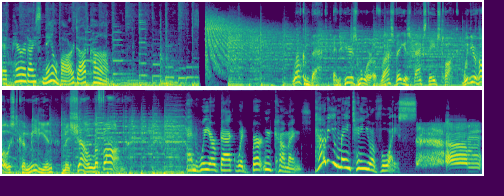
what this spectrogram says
at paradisenailbar.com. Welcome back, and here's more of Las Vegas Backstage Talk with your host, comedian Michele LaFong. And we are back with Burton Cummings. How do you maintain your voice? Um,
